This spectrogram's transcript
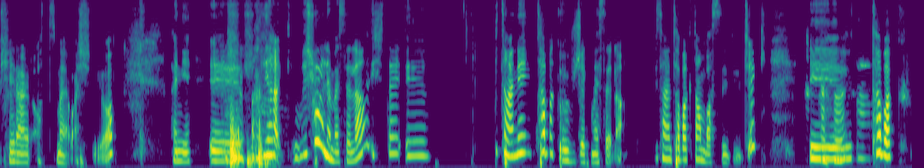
bir şeyler atmaya başlıyor. Hani e, ya şöyle mesela işte e, bir tane tabak övecek mesela. Bir tane tabaktan bahsedilecek. E, tabak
